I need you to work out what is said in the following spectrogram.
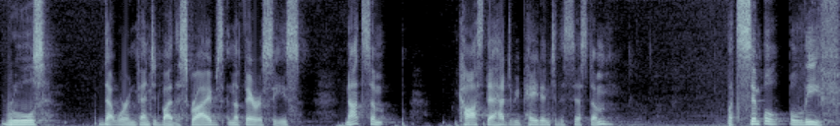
rules that were invented by the scribes and the Pharisees, not some cost that had to be paid into the system, but simple belief.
